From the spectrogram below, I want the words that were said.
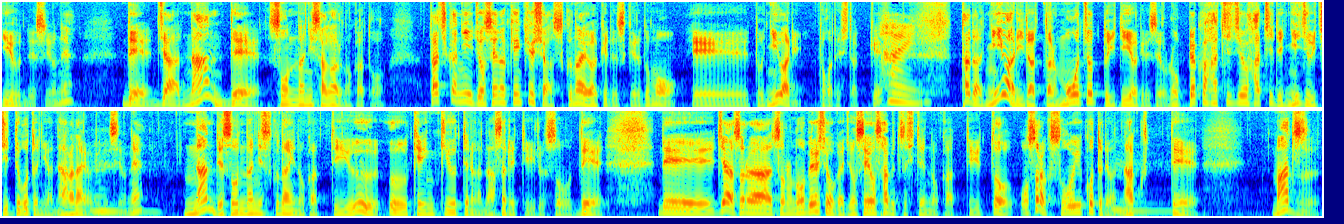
いうんですよね。で、じゃあなんでそんなに下がるのかと。確かに女性の研究者は少ないわけですけれども、えー、と2割とかでしたっけ、はい、ただ2割だったらもうちょっといていいわけですよ、688で21ってことにはならないわけですよね。うんなんでそんなに少ないのかっていう研究っていうのがなされているそうで、でじゃあそれはそのノーベル賞が女性を差別してるのかっていうと、おそらくそういうことではなくて、まず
